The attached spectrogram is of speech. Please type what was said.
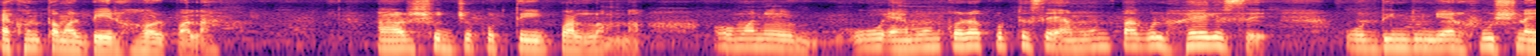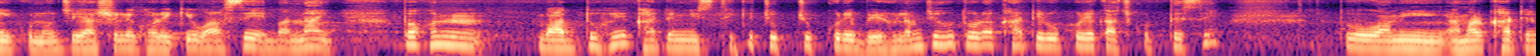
এখন তো আমার বের হওয়ার পালা। আর সহ্য করতেই পারলাম না। ও মানে ও এমন করা করতেছে, এমন পাগল হয়ে গেছে। ওর দিন দুনিয়ার হুশ নাই কোনো যে আসলে ঘরে কেউ আছে বা নাই। তখন বাধ্য হয়ে খাটের নিচ থেকে চুপচুপ করে বের হলাম। যেহেতু ওরা খাটের উপরে কাজ করতেছে, তো আমি আমার খাটের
